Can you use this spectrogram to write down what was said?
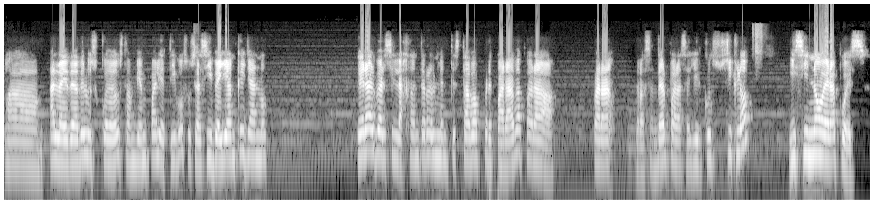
a, la idea de los cuidados también paliativos, o sea, si veían que ya no era al ver si la gente realmente estaba preparada para, para trascender, para seguir con su ciclo, y si no era, pues,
